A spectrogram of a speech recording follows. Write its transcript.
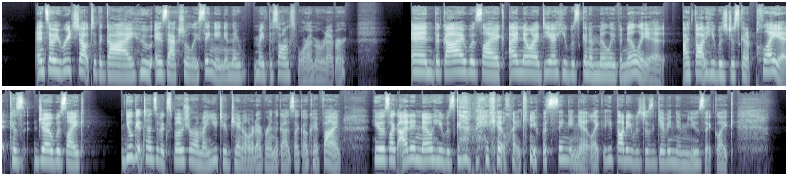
And so he reached out to the guy who is actually singing and they made the songs for him or whatever. And the guy was like, I had no idea he was going to Milli Vanilli it. I thought he was just going to play it because Joe was like, You'll get tons of exposure on my YouTube channel or whatever. And the guy's like, Okay, fine. He was like, I didn't know he was going to make it like he was singing it. Like he thought he was just giving him music. Like,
